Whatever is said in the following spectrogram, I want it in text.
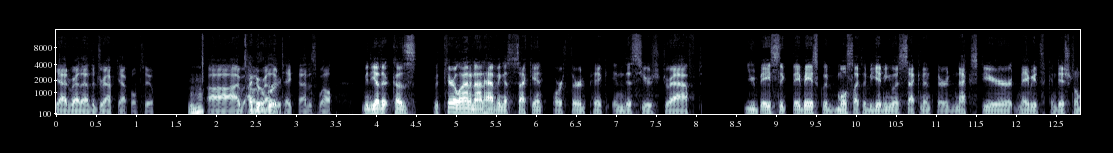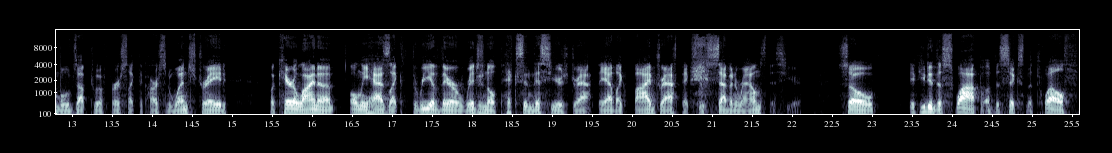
Yeah, I'd rather have the draft capital too. Mhm. Uh, I, I, I would rather agree. take that as well. I mean, the other because with Carolina not having a second or third pick in this year's draft, you basic they basically would most likely be giving you a second and third next year. Maybe it's a conditional moves up to a first, like the Carson Wentz trade. But Carolina only has like three of their original picks in this year's draft. They have like five draft picks in seven rounds this year. So if you did the swap of the sixth and the twelfth,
